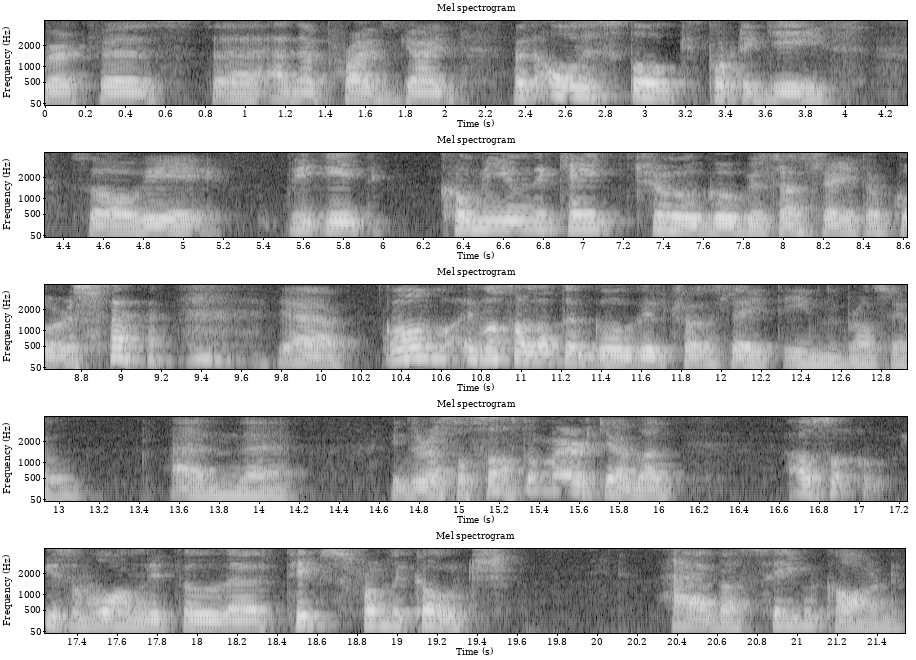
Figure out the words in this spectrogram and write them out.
breakfast uh, and a private guide that only spoke Portuguese. So we, we did communicate through Google Translate of course. yeah, well it was a lot of Google Translate in Brazil and uh, in the rest of South America but also is one little uh, tips from the coach. Have a SIM card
